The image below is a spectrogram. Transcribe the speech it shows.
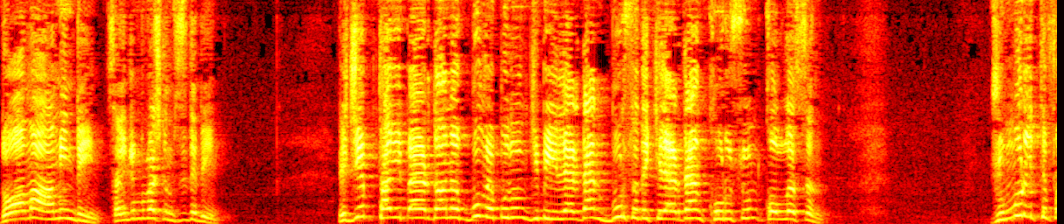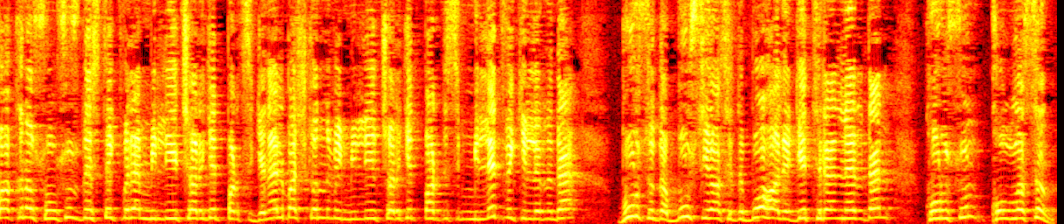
Doğama amin deyin. Sayın Cumhurbaşkanım siz de deyin. Recep Tayyip Erdoğan'ı bu ve bunun gibilerden Bursa'dakilerden korusun, kollasın. Cumhur İttifakı'na sonsuz destek veren Milliyetçi Hareket Partisi Genel Başkanı'nı ve Milliyetçi Hareket Partisi milletvekillerini de Bursa'da bu siyaseti bu hale getirenlerden korusun, kollasın.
